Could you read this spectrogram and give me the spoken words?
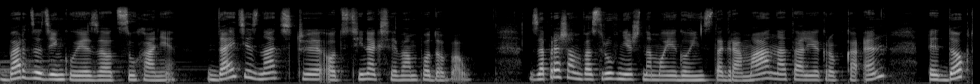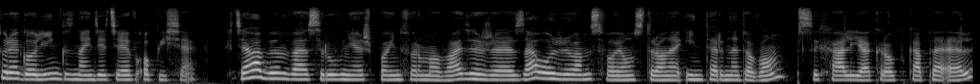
Bardzo dziękuję za odsłuchanie. Dajcie znać, czy odcinek się Wam podobał. Zapraszam Was również na mojego Instagrama natalia.n, do którego link znajdziecie w opisie. Chciałabym Was również poinformować, że założyłam swoją stronę internetową psychalia.pl,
